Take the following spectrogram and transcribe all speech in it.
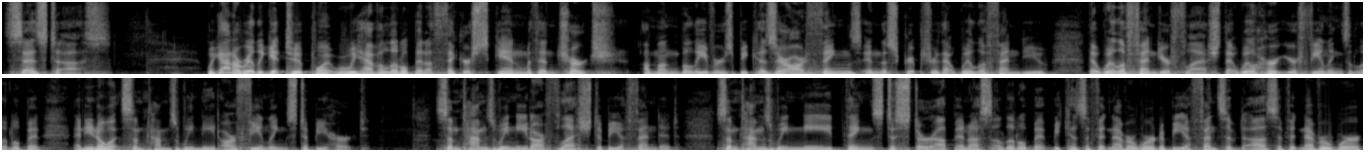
says to us. We got to really get to a point where we have a little bit of thicker skin within church among believers because there are things in the scripture that will offend you, that will offend your flesh, that will hurt your feelings a little bit. And you know what? Sometimes we need our feelings to be hurt. Sometimes we need our flesh to be offended. Sometimes we need things to stir up in us a little bit because if it never were to be offensive to us, if it never were,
